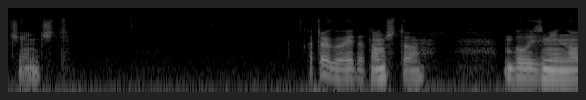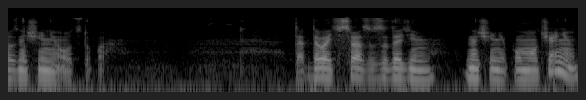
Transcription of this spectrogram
changed, который говорит о том, что было изменено значение отступа. Так, давайте сразу зададим значение по умолчанию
